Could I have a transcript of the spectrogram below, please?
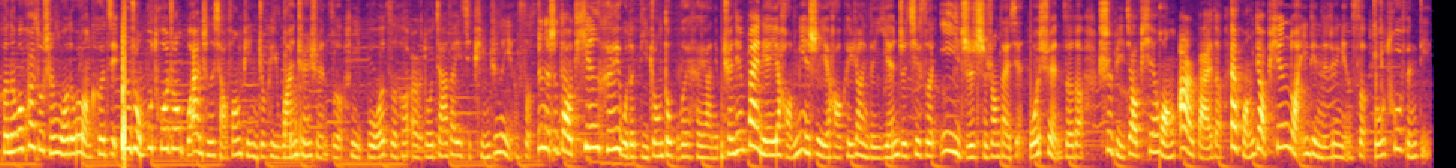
和能够快速成膜的微网科技。用这种不脱妆、不暗沉的小方瓶，你就可以完全选择你脖子和耳朵加在一起平均的颜色，真的是到天黑我的底妆都不会黑啊！你全天拜年也好，面试也好，可以让你的颜值气色一直持妆在线。我选择的是比较偏黄二白的，带黄调偏暖一点的这个颜色，揉搓粉底，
